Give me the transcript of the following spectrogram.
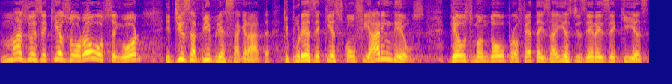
mas o Ezequias orou ao Senhor, e diz a Bíblia Sagrada, que por Ezequias confiar em Deus, Deus mandou o profeta Isaías dizer a Ezequias:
